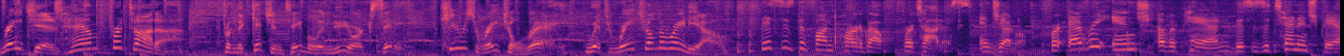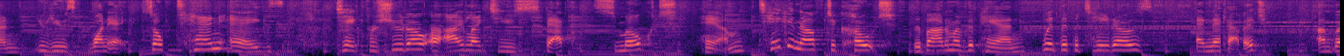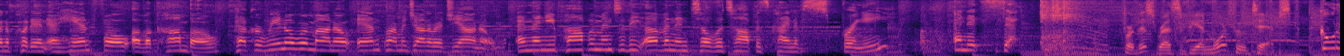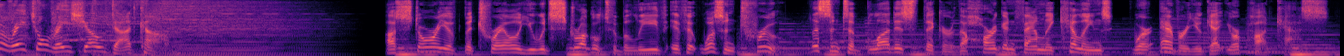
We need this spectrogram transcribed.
Rachael's Ham Frittata. From the kitchen table in New York City, here's Rachael Ray with Rach on the Radio. This is the fun part about frittatas in general. For every inch of a pan, this is a 10 inch pan, you use one egg. So 10 eggs. Take prosciutto, or I like to use speck, smoked ham. Take enough to coat the bottom of the pan with the potatoes and the cabbage. I'm going to put in a handful of a combo, pecorino romano and parmigiano reggiano. And then you pop them into the oven until the top is kind of springy and it's set. For this recipe and more food tips, go to rachaelrayshow.com. A story of betrayal you would struggle to believe if it wasn't true. Listen to Blood is Thicker The Hargan Family Killings wherever you get your podcasts.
